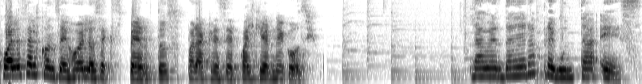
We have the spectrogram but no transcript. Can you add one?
¿Cuál es el consejo de los expertos para crecer cualquier negocio? La verdadera pregunta es,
